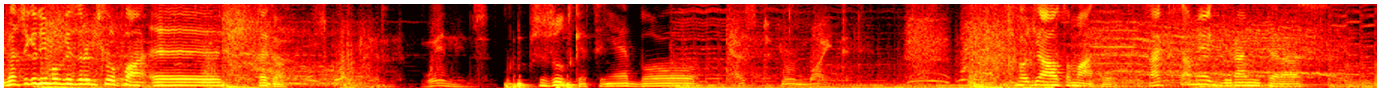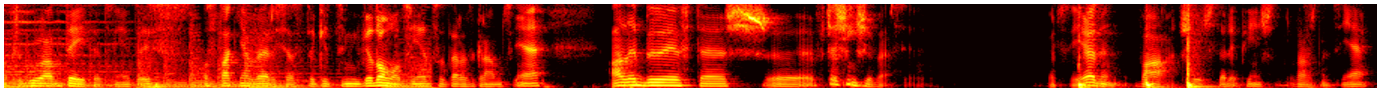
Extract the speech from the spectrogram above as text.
Dlaczego nie mogę zrobić lopa, yy, tego, Scorpion wins. Przyrzutkę, czy nie, bo jeśli chodzi o automaty, to tak samo jak z grami teraz, znaczy były updated, co nie, to jest ostatnia wersja z tego co mi wiadomo, co nie, co teraz gram, co nie, ale były w też yy, wcześniejsze wersje. Wersje 1, 2, 3, 4, 5, nieważne, co nie.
